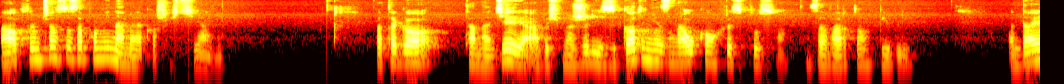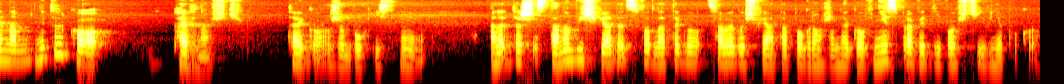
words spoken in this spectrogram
a o którym często zapominamy jako chrześcijanie. Dlatego ta nadzieja, abyśmy żyli zgodnie z nauką Chrystusa zawartą w Biblii, daje nam nie tylko pewność tego, że Bóg istnieje, ale też stanowi świadectwo dla tego całego świata pogrążonego w niesprawiedliwości i w niepokoju.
